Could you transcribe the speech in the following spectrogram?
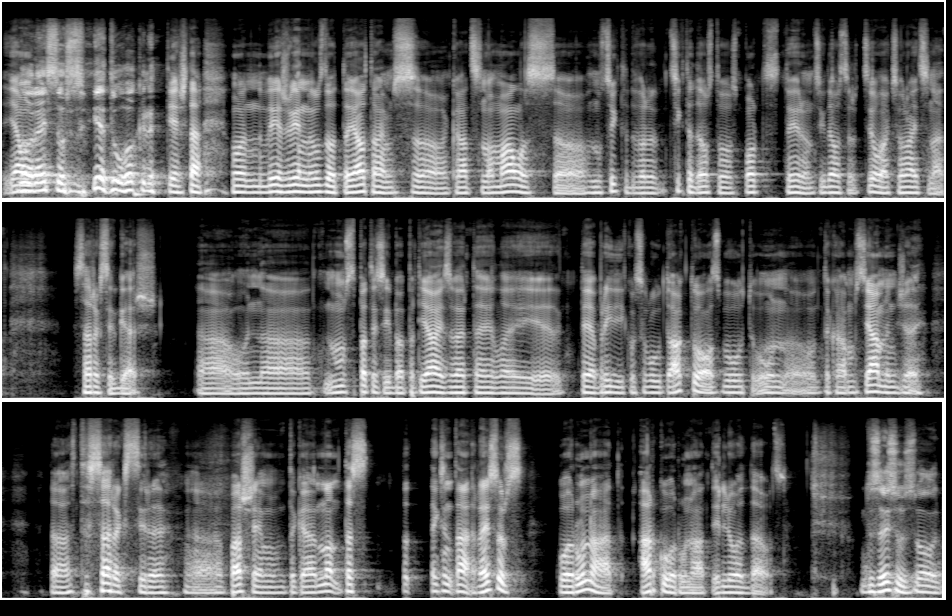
Jā, jā, no resursu viedokļa. Tieši tā. Un bieži vien uzdot tā jautājums, kāds no malas, nu, cik, tad var, cik tad daudz to sporta ir un cik daudz var cilvēks var aicināt. Saraksts ir garš. Un, mums patiesībā pat jāizvērtē, lai tajā brīdī, kas varbūt aktuāls būtu, un, un tā kā mums jāmenedžē tā, tas saraksts ir pašiem. Kā, nu, tas ta- teiksim, tā, resurs, ko runāt, ar ko runāt, ir ļoti daudz. Tas resurss vēl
